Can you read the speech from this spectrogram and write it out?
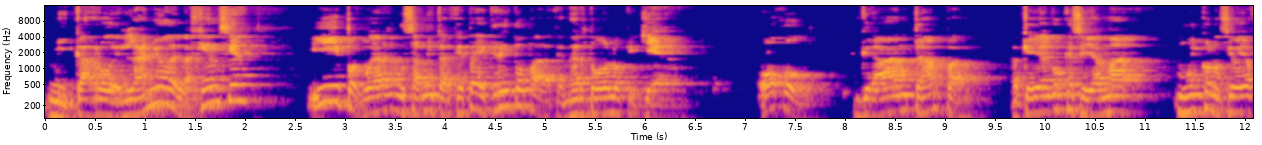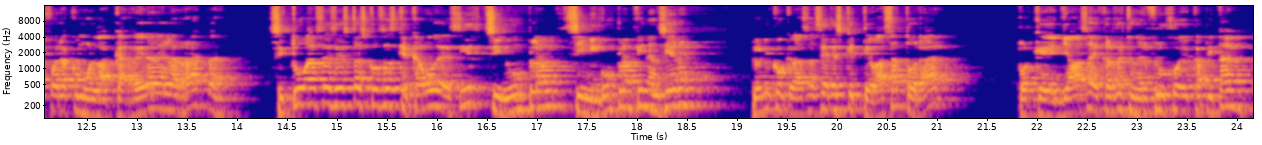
mi carro del año de la agencia y pues voy a usar mi tarjeta de crédito para tener todo lo que quiera. Ojo, gran trampa. Aquí hay algo que se llama, muy conocido allá afuera como la carrera de la rata. Si tú haces estas cosas que acabo de decir sin un plan, sin ningún plan financiero, lo único que vas a hacer es que te vas a atorar porque ya vas a dejar de tener flujo de capital.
